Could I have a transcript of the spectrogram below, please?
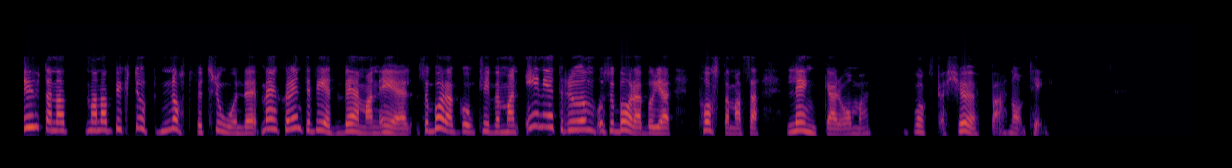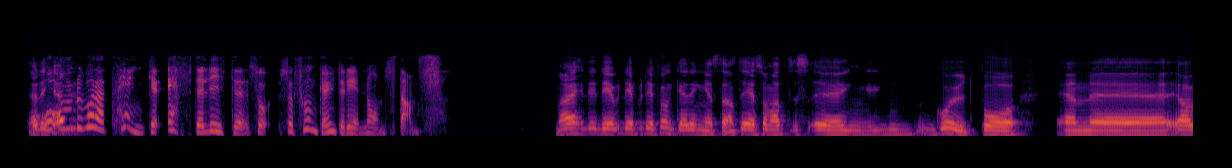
utan att man har byggt upp något förtroende, människor inte vet vem man är, så bara går, kliver man in i ett rum och så bara börjar posta massa länkar om att folk ska köpa någonting. Ja, och om du bara tänker efter lite så, så funkar inte det någonstans. Nej, det, det, det, funkar ingenstans. Det är som att eh, gå ut på en, eh, ja,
